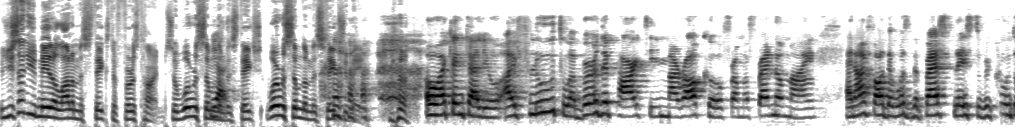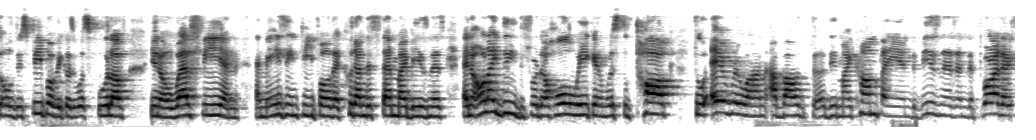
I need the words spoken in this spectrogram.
You said you made a lot of mistakes the first time. So what were some of the mistakes? What were some of the mistakes you made? Oh, I can tell you. I flew to a birthday party in Morocco from a friend of mine, and I thought that was the best place to recruit all these people because it was full of, you know, wealthy and amazing people that could understand my business. And all I did for the whole weekend was to talk to everyone about uh, the, my company and the business and the products,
